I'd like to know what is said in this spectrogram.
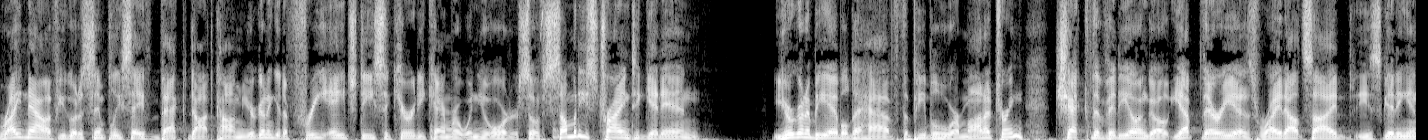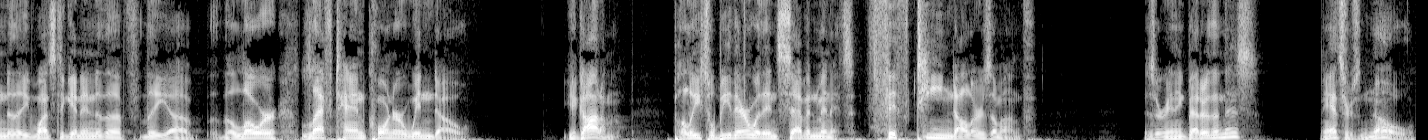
Right now, if you go to simplisafebeck.com, you're going to get a free HD security camera when you order. So if somebody's trying to get in, you're going to be able to have the people who are monitoring check the video and go, "Yep, there he is, right outside. He's getting into the he wants to get into the the uh, the lower left-hand corner window." You got him. Police will be there within 7 minutes. $15 a month. Is there anything better than this? The answer is no.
